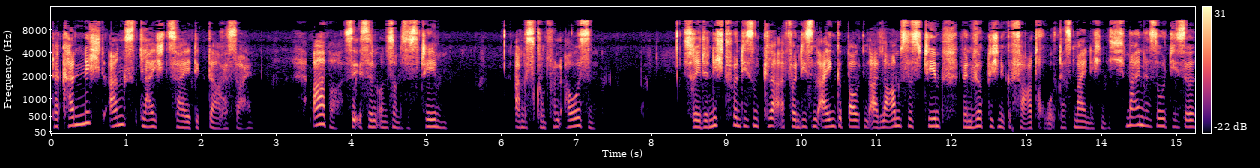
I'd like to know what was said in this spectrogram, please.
da kann nicht Angst gleichzeitig da sein. Aber sie ist in unserem System. Angst kommt von außen. Ich rede nicht von diesen, von diesen eingebauten Alarmsystemen, wenn wirklich eine Gefahr droht. Das meine ich nicht. Ich meine so diese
